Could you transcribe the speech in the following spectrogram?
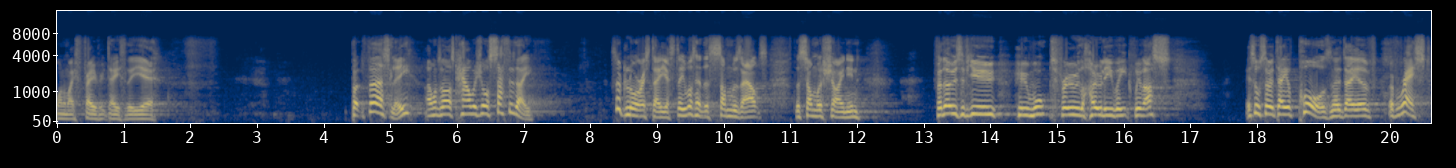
One of my favourite days of the year. But firstly, I want to ask, how was your Saturday? It's a glorious day yesterday, wasn't it? The sun was out, the sun was shining. For those of you who walked through the Holy Week with us, it's also a day of pause and a day of, of rest.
